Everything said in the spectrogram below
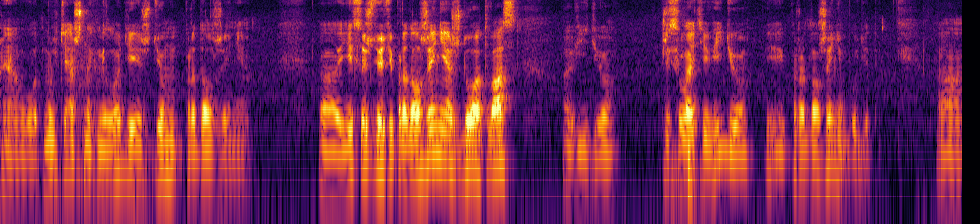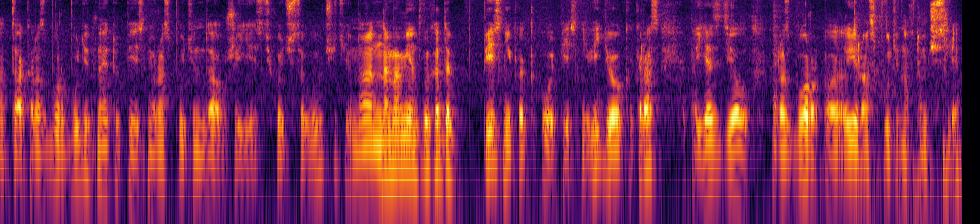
Э, вот, мультяшных мелодий ждем продолжения. Э, если ждете продолжения, жду от вас видео. Присылайте видео и продолжение будет. А, так, разбор будет на эту песню. Распутин, да, уже есть. Хочется выучить ее. На, на момент выхода песни, как, о, песни, видео, как раз я сделал разбор э, и Распутина в том числе.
